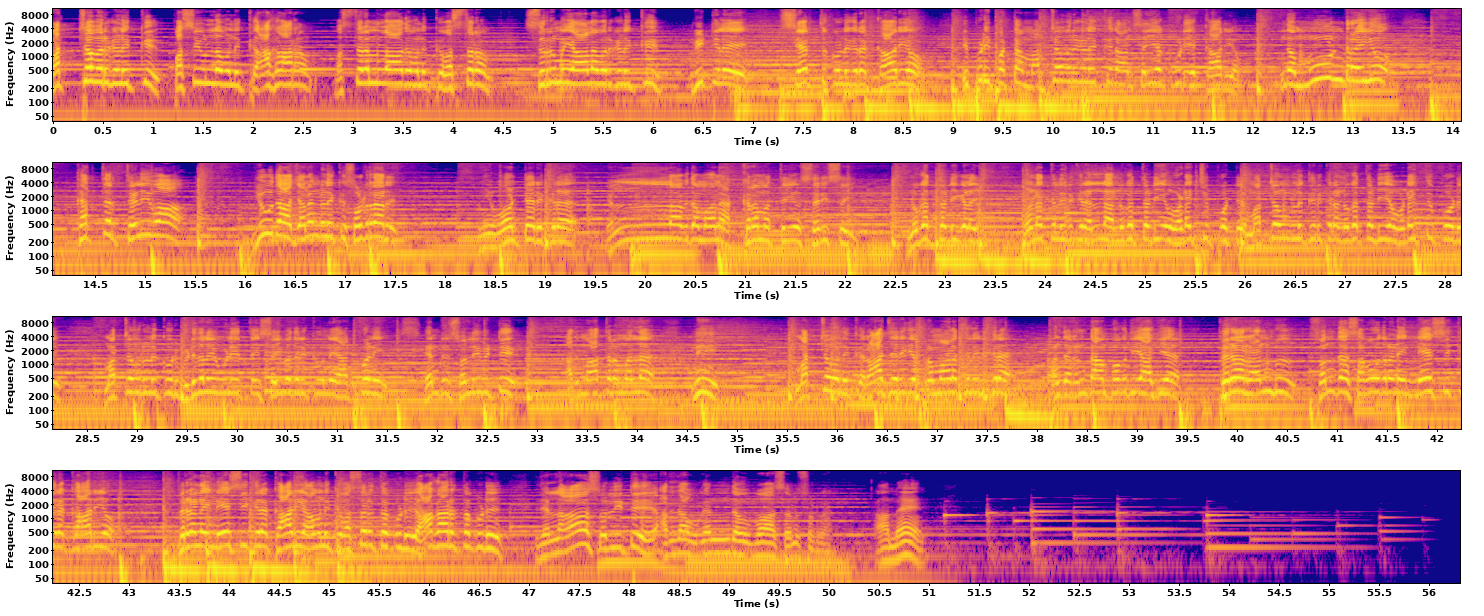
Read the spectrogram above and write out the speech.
மற்றவர்களுக்கு பசியுள்ளவனுக்கு ஆகாரம் வஸ்திரமில்லாதவனுக்கு வஸ்திரம் சிறுமையானவர்களுக்கு வீட்டிலே சேர்த்து கொள்ளுகிற காரியம் இப்படிப்பட்ட மற்றவர்களுக்கு நான் செய்யக்கூடிய காரியம். இந்த மூன்றையும் கத்தர் தெளிவா யூதா ஜனங்களுக்கு சொல்றாரு. நீ ஓன்ட்ட இருக்கிற எல்லா விதமான அக்கிரமத்தையும் சரி செய். நுகத்தடிகளை உனத்தில் இருக்கிற எல்லா நுகத்தடியும் உடைச்சு போட்டு மற்றவங்களுக்கு இருக்கிற நுகத்தடியை உடைத்து போடு. மற்றவர்களுக்கு ஒரு விடுதலை ஊழியத்தை செய்வதற்கு உன்னை அர்ப்பணி என்று சொல்லிவிட்டு அது மாத்திரமல்ல நீ மற்றவனுக்கு ராஜரிக பிரமாணத்தில் இருக்கிற அந்த இரண்டாம் பகுதியாகிய பிறர் அன்பு சொந்த சகோதரனை நேசிக்கிற காரியம் பிறனை நேசிக்கிற காரியம் அவனுக்கு வசரத்தை கொடு ஆகாரத்தை கொடு இதெல்லாம் சொல்லிட்டு அதுதான் உகந்த உபவாசம்னு சொல்றார். ஆமே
